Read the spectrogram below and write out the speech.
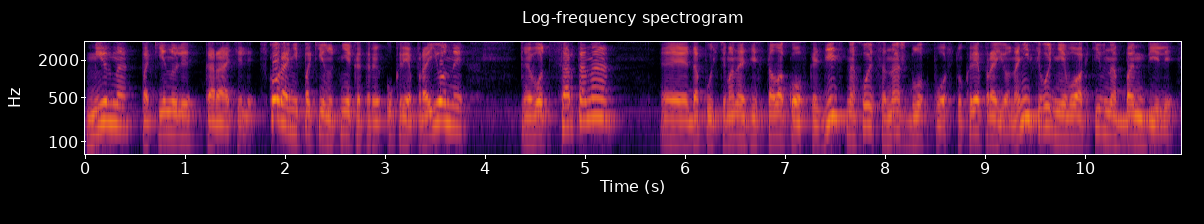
мирно покинули каратели. Скоро они покинут некоторые укрепрайоны. Вот Сартана Э, допустим, она здесь Толоковка, здесь находится наш блокпост, укрепрайон. Они сегодня его активно бомбили.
